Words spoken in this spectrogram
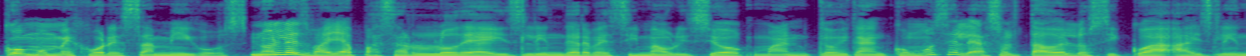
como mejores amigos. No les vaya a pasar lo de Aislinn Derbez y Mauricio Ockman, que oigan, ¿cómo se le ha soltado el hocico a Aislinn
